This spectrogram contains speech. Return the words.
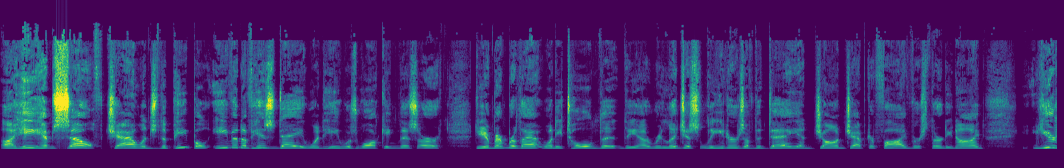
Uh, he himself challenged the people, even of his day when he was walking this earth. Do you remember that when he told the, the uh, religious leaders of the day in John chapter 5, verse 39? You're,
